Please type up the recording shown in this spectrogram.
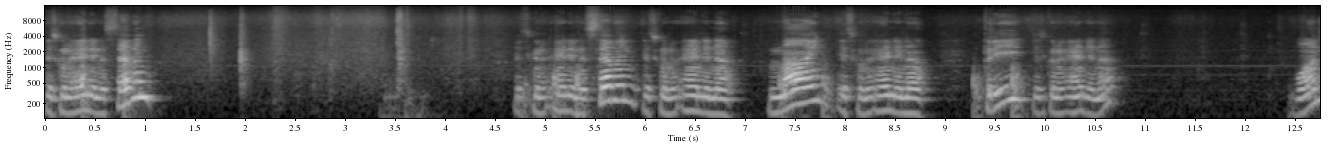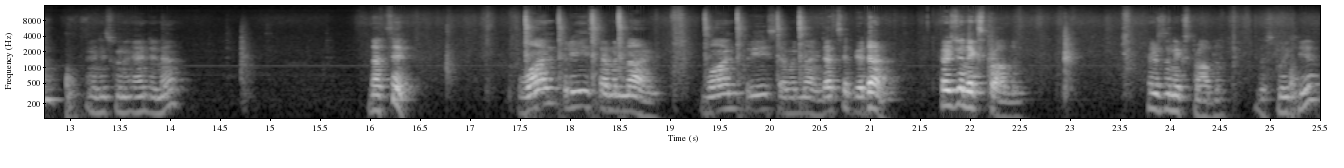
It's going to end in a seven. It's going to end in a seven. It's going to end in a nine. It's going to end in a three. It's going to end in a one, and it's going to end in a that's it. 1379. 1379. That's it. We're done. Here's your next problem. Here's the next problem. Let's do it here.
